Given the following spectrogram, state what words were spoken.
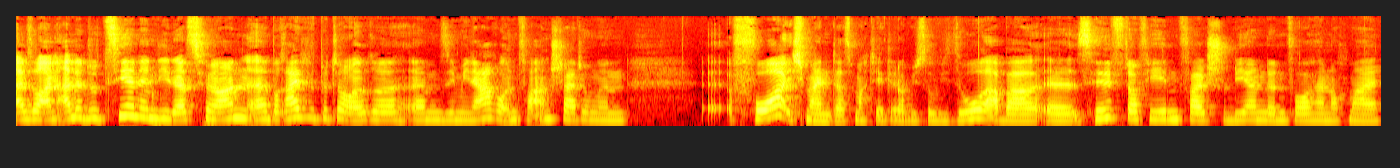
Also an alle Dozierenden, die das hören, äh, bereitet bitte eure ähm, Seminare und Veranstaltungen äh, vor. Ich meine, das macht ihr, glaube ich, sowieso, aber äh, es hilft auf jeden Fall Studierenden vorher nochmal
